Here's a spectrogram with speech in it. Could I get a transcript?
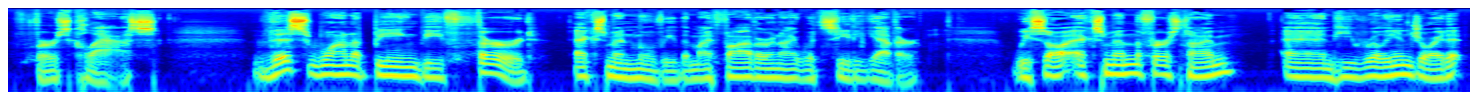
First Class. This wound up being the third X Men movie that my father and I would see together. We saw X Men the first time, and he really enjoyed it.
